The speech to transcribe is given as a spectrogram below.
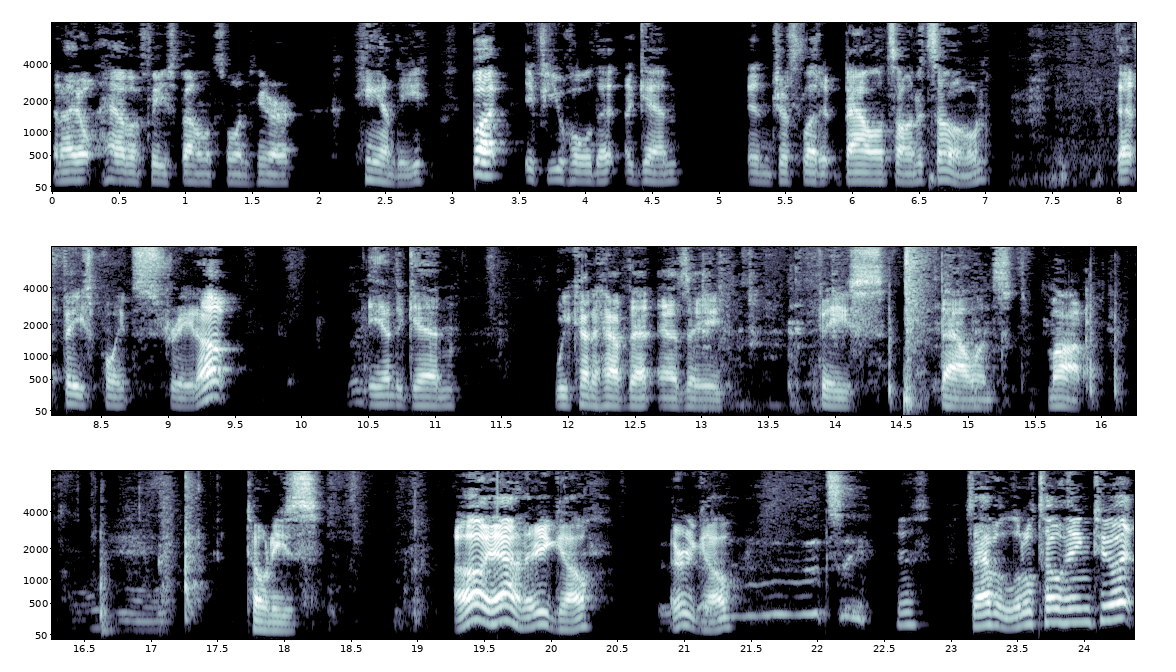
and I don't have a face balance one here handy, but if you hold it again and just let it balance on its own, that face points straight up. And again, we kind of have that as a face balanced model. Tony's Oh yeah, there you go. There you go. Let's see. Yes. Does it have a little toe hang to it?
